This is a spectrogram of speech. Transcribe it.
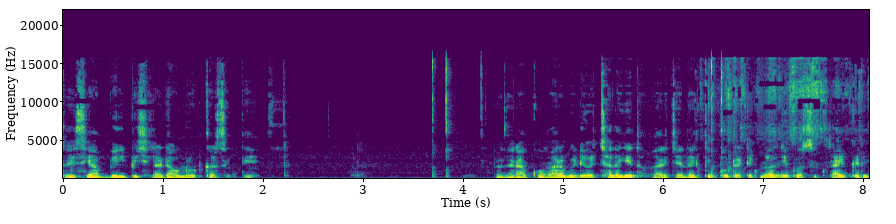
तो ऐसे आप बिल पिछला डाउनलोड कर सकते हैं। अगर आपको हमारा वीडियो अच्छा लगे तो हमारे चैनल कंप्यूटर टेक्नोलॉजी को सब्सक्राइब करें,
